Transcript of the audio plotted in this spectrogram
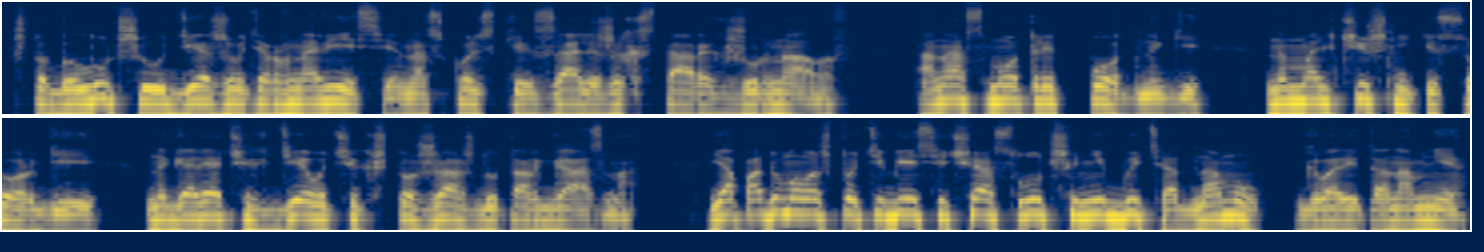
чтобы лучше удерживать равновесие на скользких залежах старых журналов. Она смотрит под ноги, на мальчишники с оргией, на горячих девочек, что жаждут оргазма. «Я подумала, что тебе сейчас лучше не быть одному», — говорит она мне.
